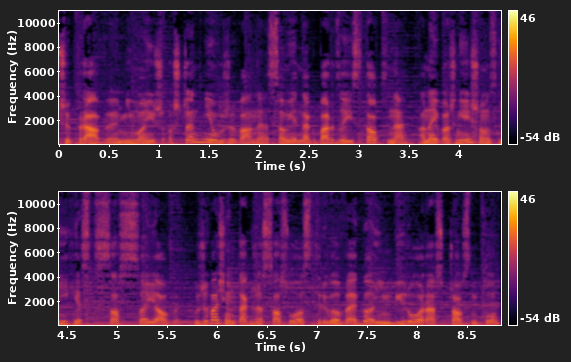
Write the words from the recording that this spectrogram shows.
Przyprawy, mimo iż oszczędnie używane, są jednak bardzo istotne, a najważniejszą z nich jest sos sojowy. Używa się także sosu ostrygowego, imbiru oraz czosnku,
